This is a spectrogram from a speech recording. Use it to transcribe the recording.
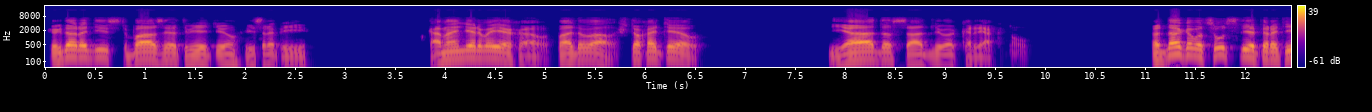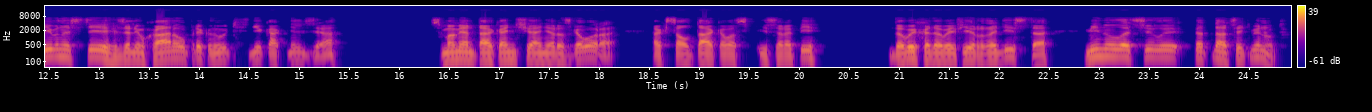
когда радист базы ответил и срапи. «Командир выехал! Подвал! Что хотел?» Я досадливо крякнул. Однако в отсутствии оперативности Залимхана упрекнуть никак нельзя. С момента окончания разговора Аксалтакова и Сарапи до выхода в эфир радиста минуло от силы 15 минут.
